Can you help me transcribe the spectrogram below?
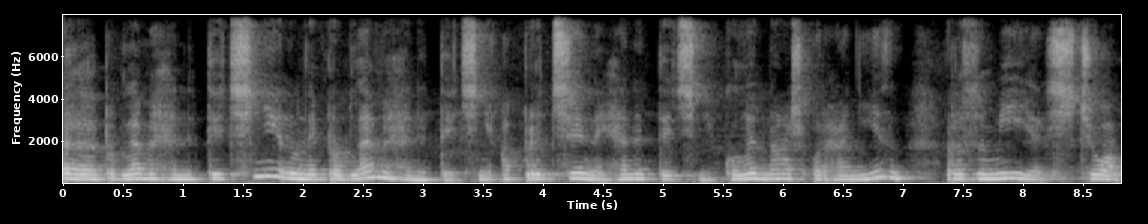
е, проблеми генетичні, ну не проблеми генетичні, а причини генетичні, коли наш організм розуміє, що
